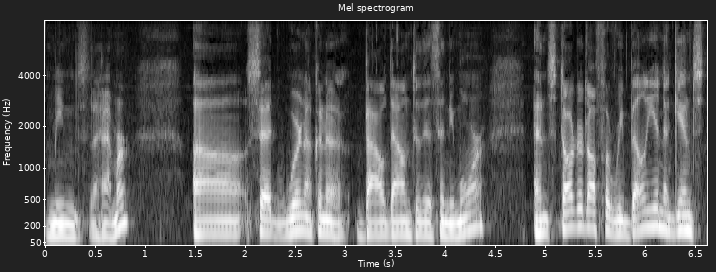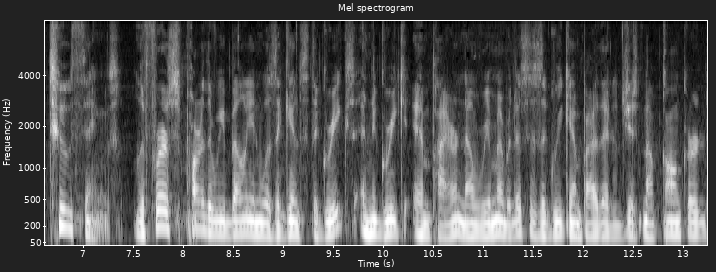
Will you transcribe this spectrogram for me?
means the hammer, uh, said, We're not going to bow down to this anymore, and started off a rebellion against two things. The first part of the rebellion was against the Greeks and the Greek Empire. Now, remember, this is the Greek Empire that had just now conquered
